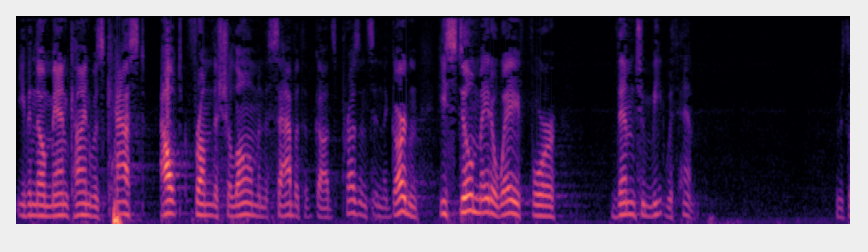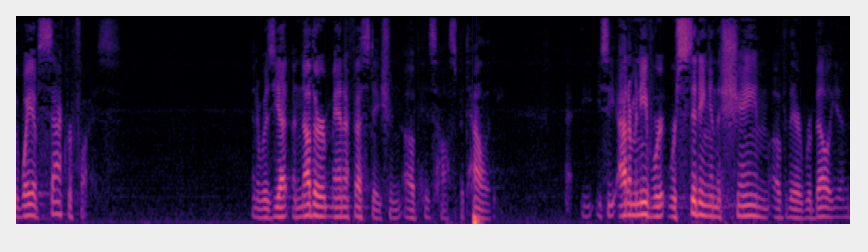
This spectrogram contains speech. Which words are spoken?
Even though mankind was cast out from the shalom and the Sabbath of God's presence in the garden, He still made a way for them to meet with Him. It was the way of sacrifice. And it was yet another manifestation of His hospitality. You see, Adam and Eve were, were sitting in the shame of their rebellion,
